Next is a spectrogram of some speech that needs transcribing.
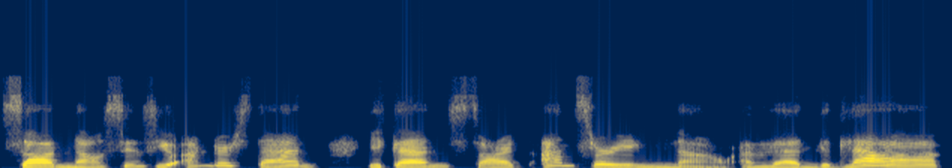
So now since you understand, you can start answering now. And then good luck.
